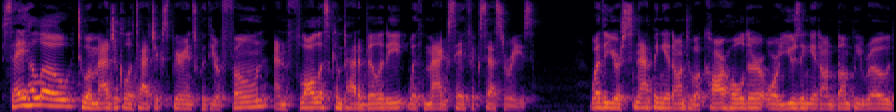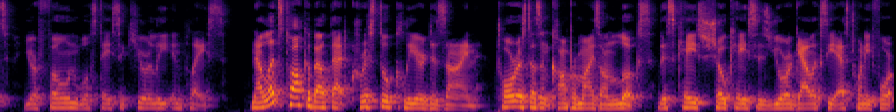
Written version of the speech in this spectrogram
Say hello to a magical attach experience with your phone and flawless compatibility with MagSafe accessories. Whether you're snapping it onto a car holder or using it on bumpy roads, your phone will stay securely in place. Now let's talk about that crystal clear design. Torras doesn't compromise on looks. This case showcases your Galaxy S24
